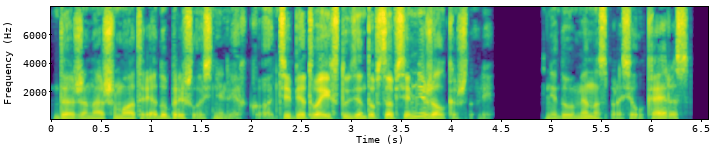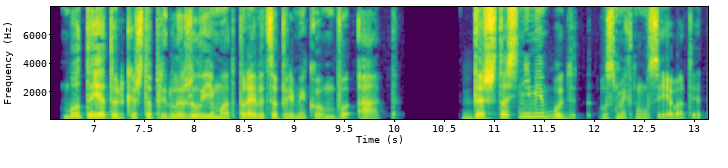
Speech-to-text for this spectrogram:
Даже нашему отряду пришлось нелегко. Тебе твоих студентов совсем не жалко, что ли? Недоуменно спросил Кайрос, будто я только что предложил ему отправиться прямиком в ад. «Да что с ними будет?» — усмехнулся я в ответ.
